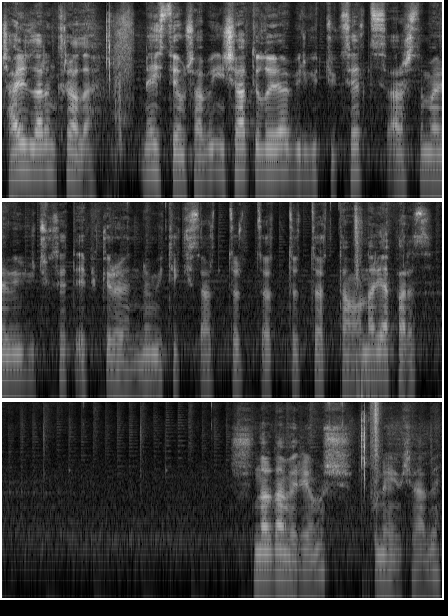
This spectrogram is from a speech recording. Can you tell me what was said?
Çayırların kralı. Ne istiyormuş abi? İnşaat yoluyla bir güç yükselt. Araştırmayla bir güç yükselt. Epik görevlendirme. Mitik. Zart tut. Zart tut. Zart. Tamam onları yaparız. Şunlardan veriyormuş. Bu neymiş abi?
